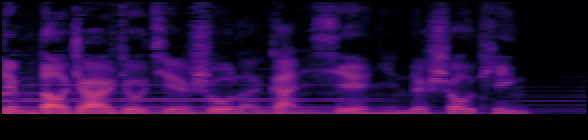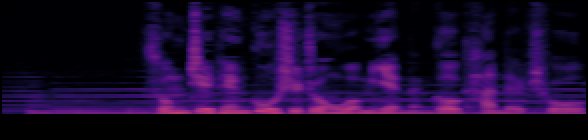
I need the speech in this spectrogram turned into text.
节目到这儿就结束了，感谢您的收听。从这篇故事中，我们也能够看得出，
